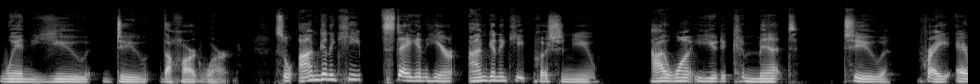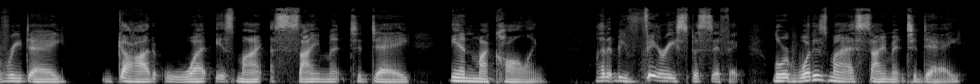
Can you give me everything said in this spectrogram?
when you do the hard work. So I'm going to keep staying here. I'm going to keep pushing you. I want you to commit to pray every day. God, what is my assignment today in my calling? Let it be very specific. Lord, what is my assignment today?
